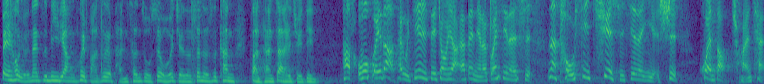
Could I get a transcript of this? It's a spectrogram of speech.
背后有那支力量会把这个盘撑住，所以我会觉得真的是看反弹再来决定。好，我们回到台股，今日最重要要带你来关心的是，那投信确实现在也是。换到传产，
